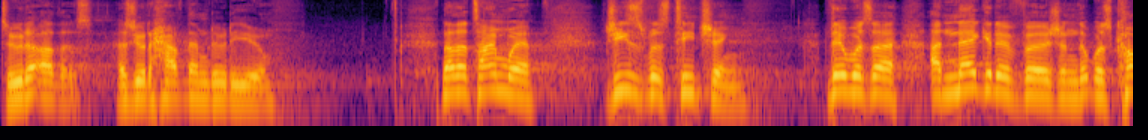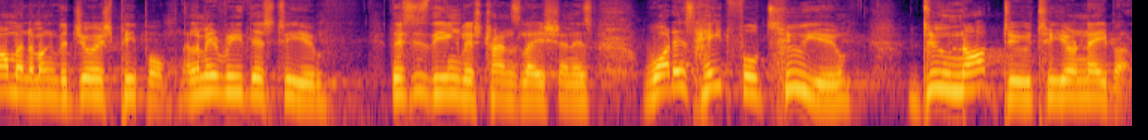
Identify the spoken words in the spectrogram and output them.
do to others as you would have them do to you. Now, the time where Jesus was teaching, there was a, a negative version that was common among the Jewish people. And let me read this to you. This is the English translation is what is hateful to you, do not do to your neighbor.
